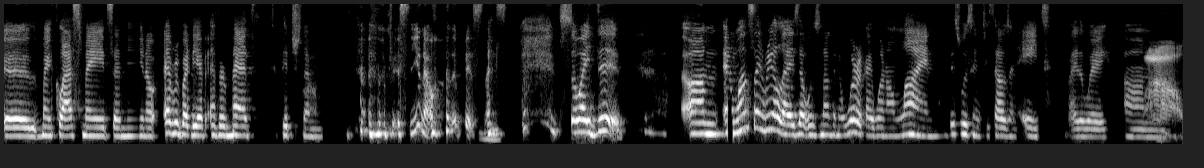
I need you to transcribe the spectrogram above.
uh, my classmates, and you know everybody I've ever met to pitch them you know the business mm-hmm. so i did um, and once i realized that was not going to work i went online. This was in 2008 by the way um, wow.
